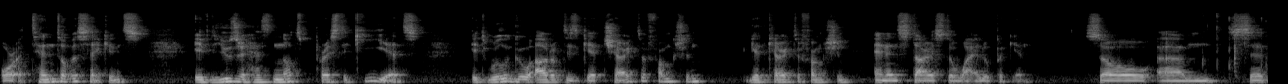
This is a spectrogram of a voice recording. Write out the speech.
or a tenth of a second, if the user has not pressed the key yet, it will go out of this get character function, get character function, and then starts the while loop again. So um, set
